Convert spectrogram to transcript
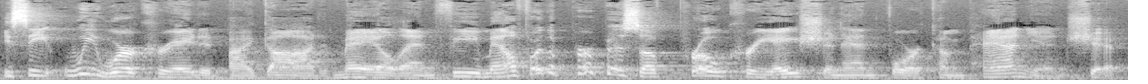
You see, we were created by God, male and female, for the purpose of procreation and for companionship.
